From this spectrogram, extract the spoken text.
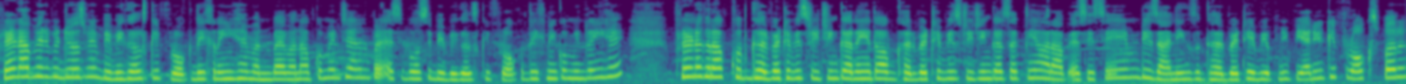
फ्रेंड आप मेरे वीडियोस में बेबी गर्ल्स की फ्रॉक देख रही हैं वन बाय वन आपको मेरे चैनल पर ऐसी बहुत सी बेबी गर्ल्स की फ्रॉक देखने को मिल रही हैं। फ्रेंड अगर आप खुद घर बैठे भी स्टिचिंग कर रही हैं तो आप घर बैठे भी स्टिचिंग कर सकती हैं और आप ऐसी सेम डिज़ाइनिंग घर बैठे भी अपनी प्यारियों की फ्रॉक्स पर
